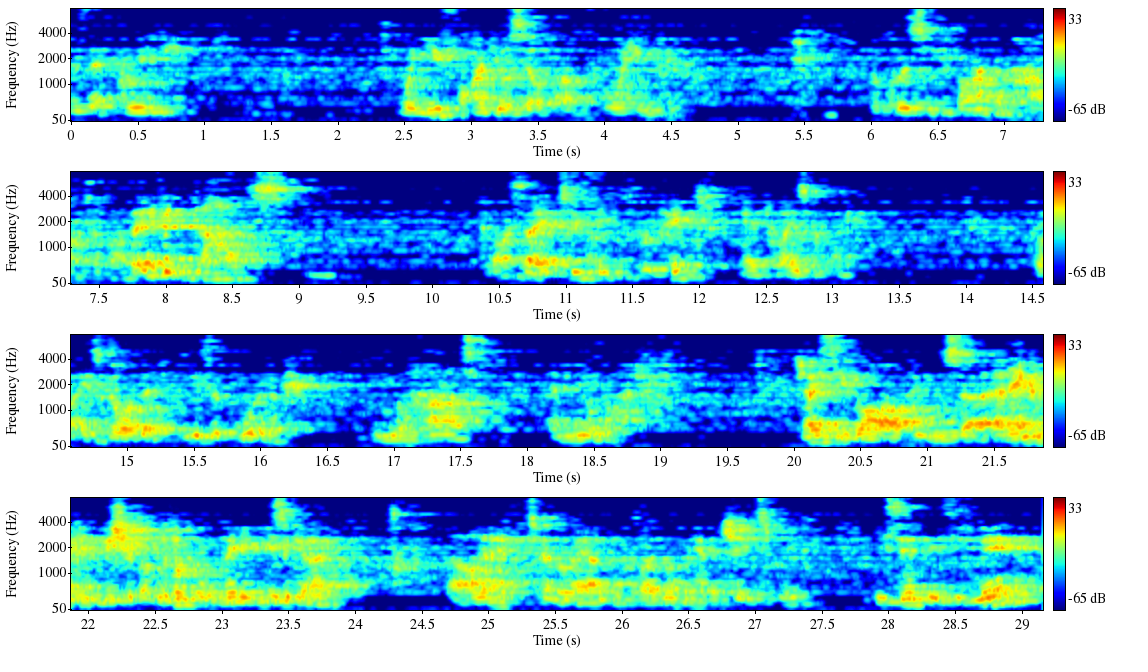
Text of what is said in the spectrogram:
Does that you? When you find yourself avoiding people because you find them hard to love. And if it does, I say two things? Repent and praise God. Praise God that He is at work in your heart and in your life. J.C. Ryle, who was uh, an Anglican bishop of Liverpool many years ago, uh, I'm going to have to turn around because I normally have a cheat spread. He said this, if men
